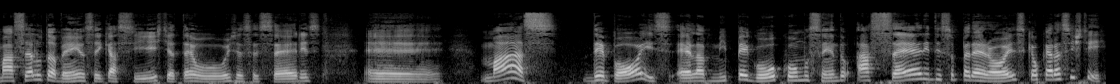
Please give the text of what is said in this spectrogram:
Marcelo também, eu sei que assiste até hoje essas séries. É... Mas The Boys, ela me pegou como sendo a série de super-heróis que eu quero assistir.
